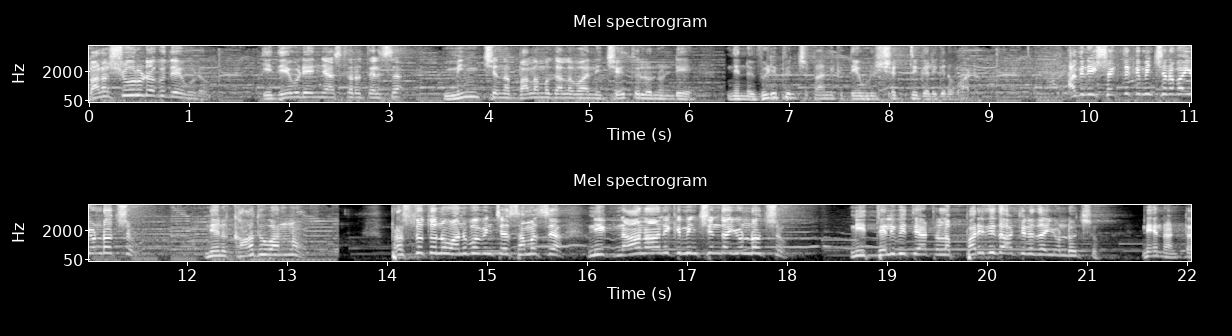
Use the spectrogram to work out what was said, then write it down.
బలశూరుడగు దేవుడు. ఈ దేవుడు ఏం చేస్తారో తెలుసా? మించిన బలము గలవాని చేతుల నుండి నిన్ను విడిపించటానికి దేవుడు శక్తి కలిగిన వాడు అవి నీ శక్తికి మించినవై ఉండొచ్చు. నేను కాదు అన్నం. ప్రస్తుతం నువ్వు అనుభవించే సమస్య నీ జ్ఞానానికి మించిందై ఉండొచ్చు. నీ తెలివితేటల పరిధి దాటినదై ఉండొచ్చు. నేనంట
